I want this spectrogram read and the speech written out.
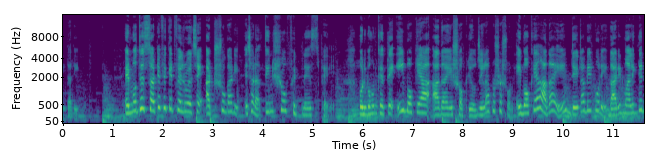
ইত্যাদি। এর মধ্যে সার্টিফিকেট ফেল রয়েছে আটশো গাড়ির, এছাড়া তিনশো ফিটনেস ফেল পরিবহন ক্ষেত্রে এই বকেয়া আদায়ে সক্রিয় জেলা প্রশাসন। এই বকেয়া আদায়ে ডেটা বের করে গাড়ির মালিকদের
